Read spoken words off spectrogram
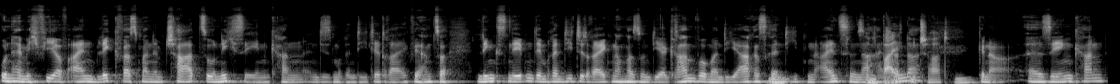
unheimlich viel auf einen Blick, was man im Chart so nicht sehen kann in diesem Renditedreieck. Wir haben zwar links neben dem Renditedreieck nochmal so ein Diagramm, wo man die Jahresrenditen mhm. einzeln so nacheinander mhm. genau, äh, sehen kann.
